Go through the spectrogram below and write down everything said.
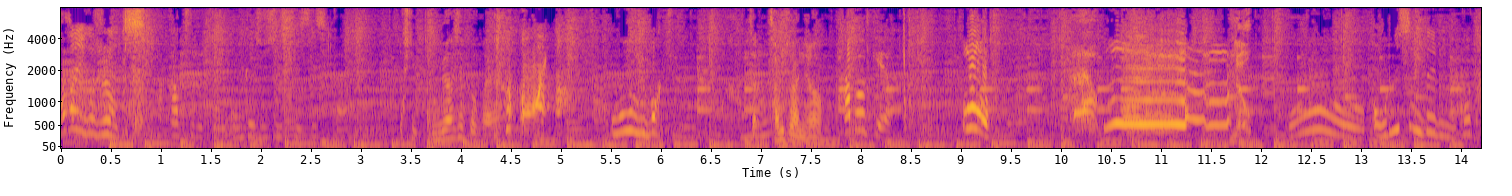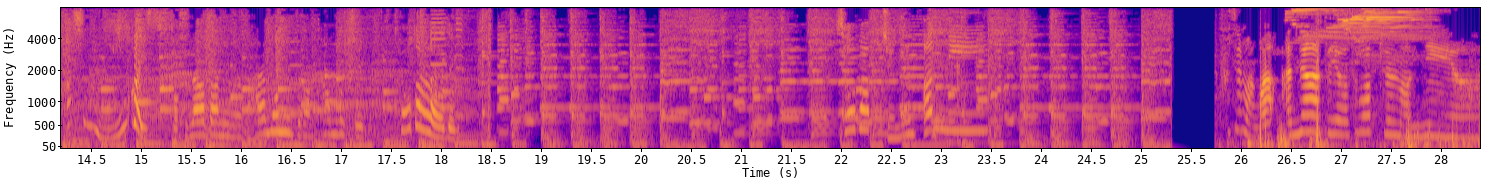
사장님 이거 좀 바깥으로 좀 옮겨주실 수 있으실까요? 혹시 구매하실 건가요? 오, 유박 좀. 자, 잠시만요. 타볼게요. 오! 오! 오! 어르신들이 이거 타시는 이유가 있어. 지나다니면서 할머니들한테 한 번씩 태워달라 해야 돼. 소밥 주는 언니. 푸짐한가? 안녕하세요. 소밥 주는 언니예요.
